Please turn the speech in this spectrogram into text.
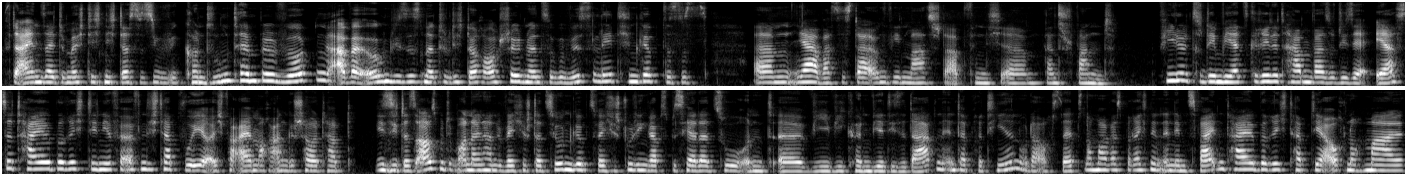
Auf der einen Seite möchte ich nicht, dass es wie Konsumtempel wirken, aber irgendwie ist es natürlich doch auch schön, wenn es so gewisse Lädchen gibt. Das ist, ähm, ja, was ist da irgendwie ein Maßstab, finde ich äh, ganz spannend. Viel, zu dem wir jetzt geredet haben, war so dieser erste Teilbericht, den ihr veröffentlicht habt, wo ihr euch vor allem auch angeschaut habt, wie sieht das aus mit dem Onlinehandel, welche Stationen gibt es, welche Studien gab es bisher dazu und äh, wie, wie können wir diese Daten interpretieren oder auch selbst nochmal was berechnen. In dem zweiten Teilbericht habt ihr auch nochmal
